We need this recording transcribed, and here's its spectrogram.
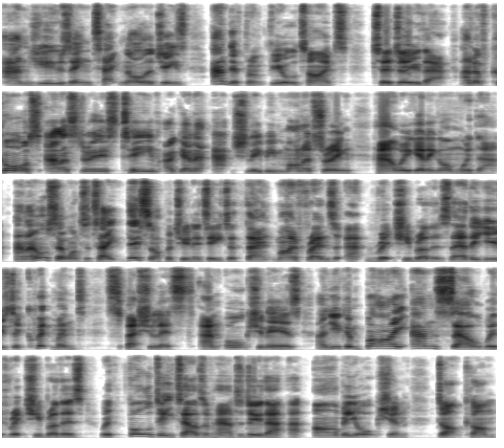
and using technologies and different fuel types to do that. And of course, Alistair and his team are going to actually be monitoring how we're getting on with that. And I also want to take this opportunity to thank my friends at Ritchie Brothers. They're the used equipment specialists and auctioneers, and you can buy and sell with Ritchie Brothers with full details of how to do that at rbauction.com.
